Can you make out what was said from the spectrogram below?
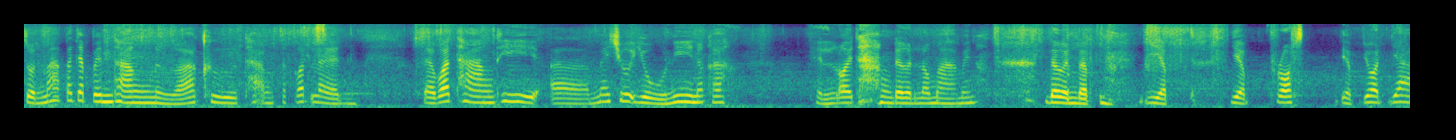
ส่วนมากก็จะเป็นทางเหนือคือทางสกอตแลนด์ แต่ว่าทางที่แม่ชื่ออยู่นี่นะคะ เห็นรอยทางเดินเรามาไหมนะเดินแบบเหยียบเหยียบฟรอสเหยียบยอดหญ้า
